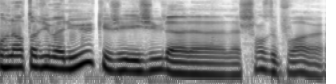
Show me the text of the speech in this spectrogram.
On a entendu Manu, que j'ai j'ai eu la, la- la chance de pouvoir.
